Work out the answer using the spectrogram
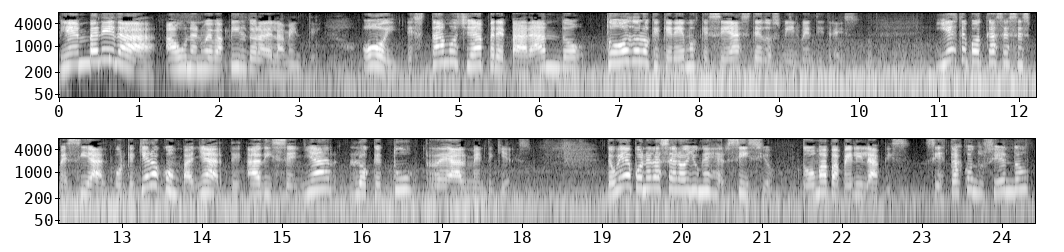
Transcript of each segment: Bienvenida a una nueva píldora de la mente. Hoy estamos ya preparando todo lo que queremos que sea este 2023. Y este podcast es especial porque quiero acompañarte a diseñar lo que tú realmente quieres. Te voy a poner a hacer hoy un ejercicio. Toma papel y lápiz. Si estás conduciendo,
